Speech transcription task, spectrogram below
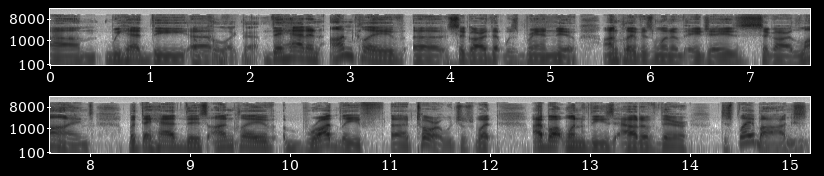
Um, we had the uh, cool like that. They had an Enclave uh, cigar that was brand new. Enclave is one of AJ's cigar lines, but they had this Enclave broadleaf uh, Toro, which is what I bought one of these out of their display box Mm-hmm.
